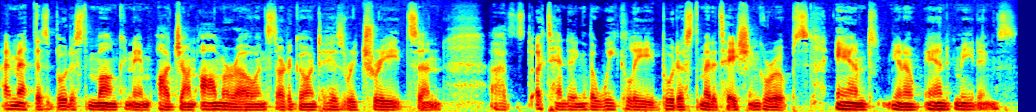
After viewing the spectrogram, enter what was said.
I met this Buddhist monk named Ajahn Amaro and started going to his retreats and uh, attending the weekly Buddhist meditation groups and you know and meetings.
